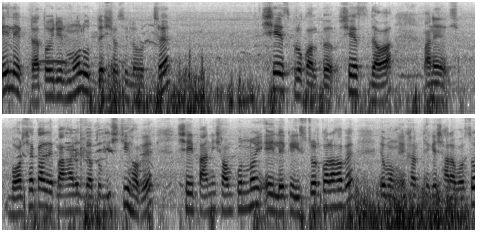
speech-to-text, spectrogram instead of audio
এই লেকটা তৈরির মূল উদ্দেশ্য ছিল হচ্ছে সেচ প্রকল্প, সেচ দেওয়া মানে বর্ষাকালে পাহাড়ে যত বৃষ্টি হবে, সেই পানি সম্পূর্ণই এই লেকে স্টোর করা হবে এবং এখান থেকে সারা বছর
